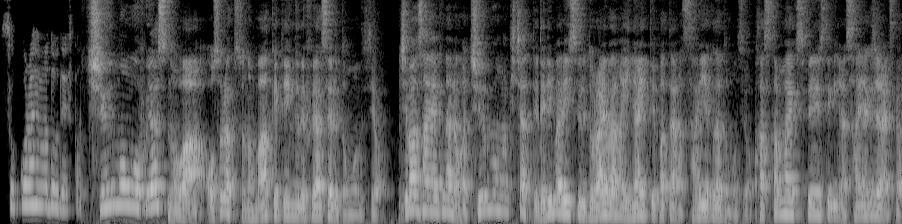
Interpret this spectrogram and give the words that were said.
そこら辺はどうですか？注文を増やすのはおそらくそのマーケティングで増やせると思うんですよ。一番最悪なのが注文が来ちゃってデリバリーするドライバーがいないっていうパターンが最悪だと思うんですよ。カスタマーエクスペリエンス的には最悪じゃないですか。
